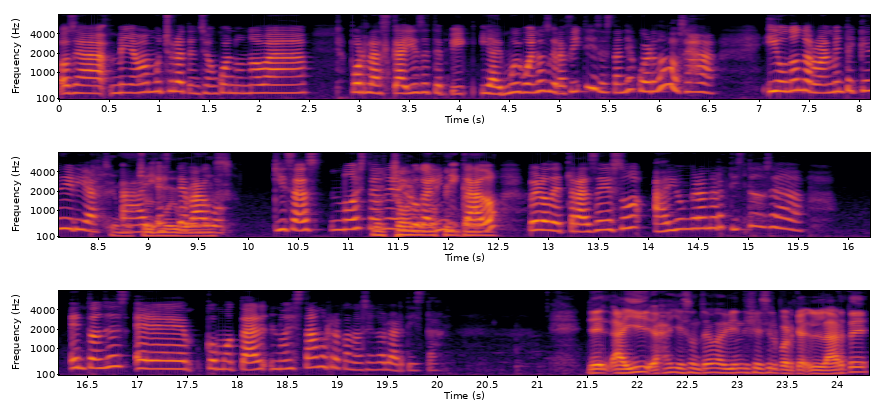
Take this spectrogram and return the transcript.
O sea, me llama mucho la atención cuando uno va por las calles de Tepic y hay muy buenos grafitis, ¿están de acuerdo? O sea, y uno normalmente, ¿qué diría? Sí, Ay, este vago. Quizás no está Los en el lugar indicado, pero detrás de eso hay un gran artista, o sea, entonces, eh, como tal, no estamos reconociendo al artista. Ahí, ay, es un tema bien difícil porque el arte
